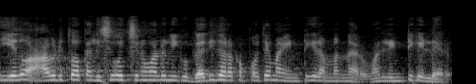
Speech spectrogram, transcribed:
ఏదో ఆవిడతో కలిసి వచ్చిన వాళ్ళు నీకు గది దొరకపోతే మా ఇంటికి రమ్మన్నారు. వాళ్ళు ఇంటికి వెళ్ళారు.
